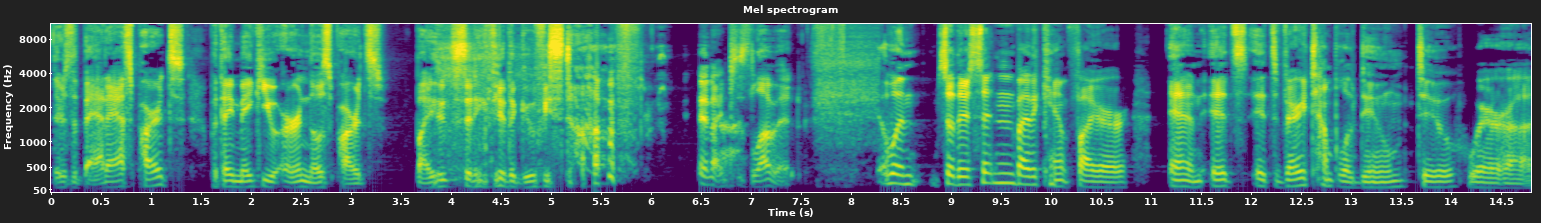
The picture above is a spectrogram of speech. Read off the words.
there's the badass parts, but they make you earn those parts by sitting through the goofy stuff. and I just love it. when so they're sitting by the campfire and it's it's very Temple of Doom too, where uh,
